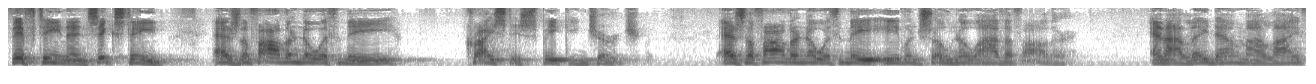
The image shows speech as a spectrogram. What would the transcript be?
15 and 16. As the Father knoweth me, Christ is speaking, church. As the Father knoweth me, even so know I the Father. And I lay down my life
